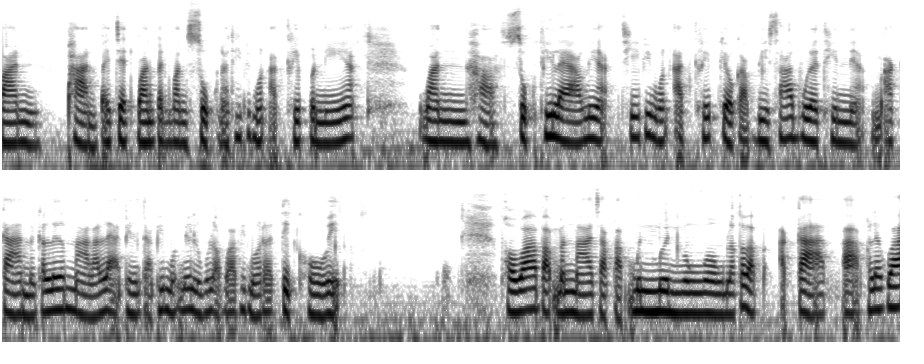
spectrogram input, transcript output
วันผ่านไป 7 วันเป็นวันศุกร์นะที่พี่มดอัดคลิปวันนี้ วันค่ะศุกร์ที่แล้วเนี่ยที่พี่มดอัดคลิปเกี่ยวกับวีซ่าบูเลตินเนี่ยอาการมันก็เริ่มมาแล้วแหละเพียงแต่พี่มดไม่รู้หรอกว่าพี่มดติดโควิดเพราะว่าแบบมันมาจากแบบมึนๆงงๆ แล้วก็แบบอากาศอ่าเขาเรียกว่า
